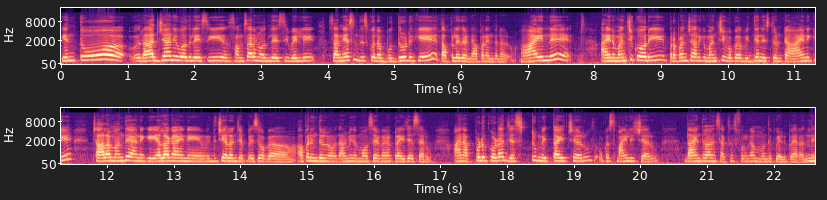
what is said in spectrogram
ఎంతో రాజ్యాన్ని వదిలేసి సంసారాన్ని వదిలేసి వెళ్ళి సన్యాసం తీసుకున్న బుద్ధుడికే తప్పలేదండి అపనిందనరు ఆయన్నే ఆయన మంచి కోరి ప్రపంచానికి మంచి ఒక విద్యను ఇస్తుంటే ఆయనకే చాలామంది ఆయనకి ఎలాగ ఆయన ఇది చేయాలని చెప్పేసి ఒక అపనిందలను దాని మీద మోసేయడానికి ట్రై చేశారు. ఆయన అప్పుడు కూడా జస్ట్ మిత్తా ఇచ్చారు ఒక స్మైల్ ఇచ్చారు. దానితో ఆయన సక్సెస్ఫుల్గా ముందుకు వెళ్ళిపోయారు అంతే.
